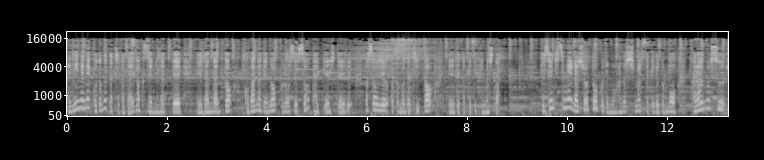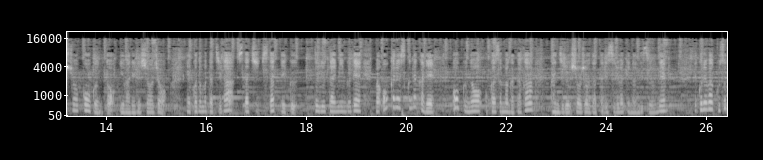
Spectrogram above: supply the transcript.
えみんなね、子供たちが大学生になって、えだんだんと小離れのプロセスを体験している、まあ、そういうお友達と、え出かけてきました。で先日ねラジオトークでもお話ししましたけれどもカラノス症候群と言われる症状、えー、子どもたちが巣立ち巣立っていくというタイミングで、まあ、多かれ少なかれ多くのお母様方が感じる症状だったりするわけなんですよね。でこれは子育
